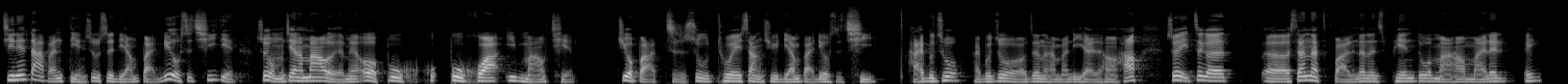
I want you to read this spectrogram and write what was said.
今天大盘点数是两百六十七点，所以我们家的猫儿有没有哦？不不花一毛钱就把指数推上去两百六十七，还不错，还不错，真的还蛮厉害的哈。好，所以这个呃三大法人当然是偏多嘛哈，买了哎。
